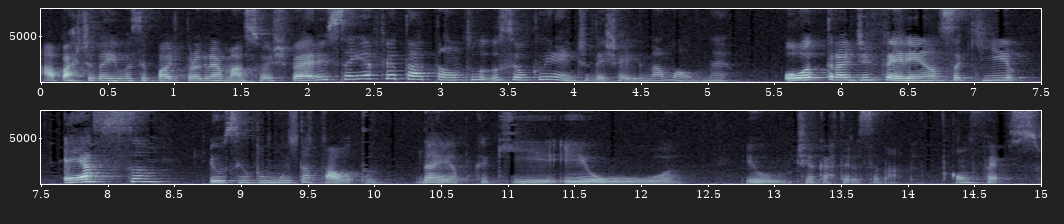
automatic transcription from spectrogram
A partir daí você pode programar suas férias sem afetar tanto o seu cliente, deixar ele na mão, né? Outra diferença que essa eu sinto muita falta da época que eu eu tinha carteira assinada, confesso.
